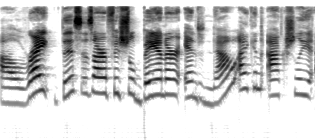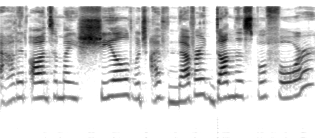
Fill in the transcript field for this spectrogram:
Alright, this is our official banner, and now I can actually add it onto my shield, which I've never done this before.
